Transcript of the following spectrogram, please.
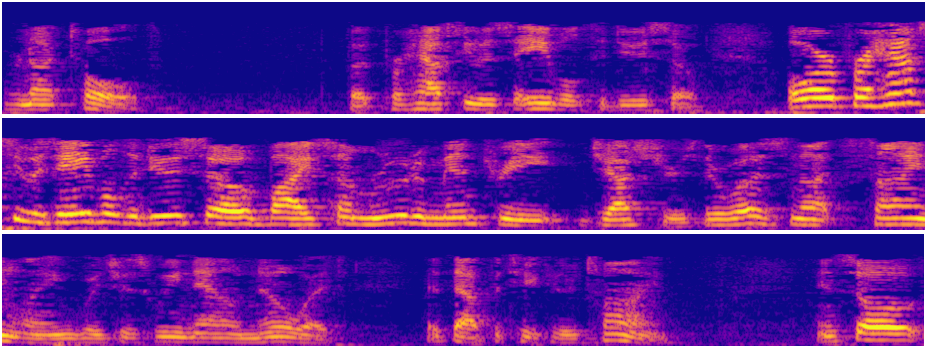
We're not told. But perhaps he was able to do so. Or perhaps he was able to do so by some rudimentary gestures. There was not sign language as we now know it at that particular time. And so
